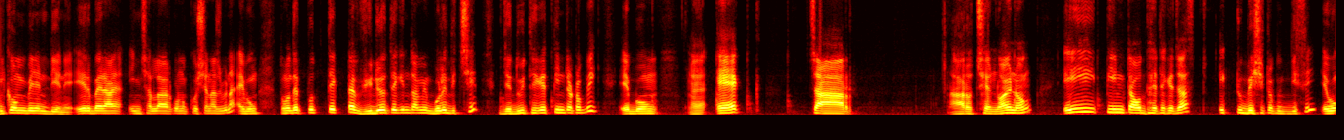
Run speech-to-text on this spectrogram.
রিকম্বিনেন্ট ডিএনএ এর বাইরে ইনশাল্লাহ আর কোনো কোয়েশ্চেন আসবে না এবং তোমাদের প্রত্যেকটা ভিডিওতে কিন্তু আমি বলে দিচ্ছি যে দুই থেকে তিনটা টপিক এবং এক, চার আর হচ্ছে নয় নং এই তিনটা অধ্যায় থেকে জাস্ট একটু বেশি টপিক দিছি এবং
